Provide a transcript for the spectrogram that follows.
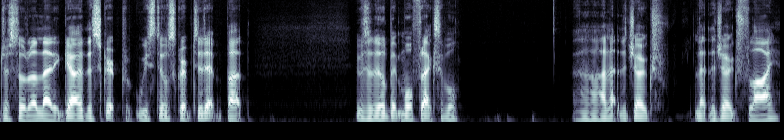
Just sort of let it go. The script we still scripted it, but it was a little bit more flexible. Uh, I let the jokes let the jokes fly.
